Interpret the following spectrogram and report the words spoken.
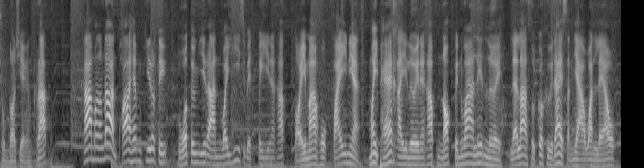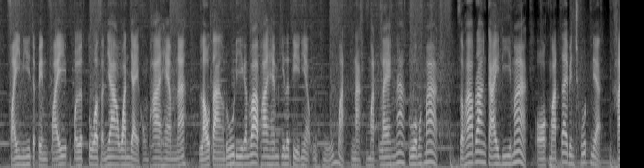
ชมรอเชียร์กันครับข้ามมาทางด้านพาแฮมกิรติ ตัวตึงอิหร่านวัย 21 ปีนะครับ ต่อยมา 6 ไฟเนี่ย ไม่แพ้ใครเลยนะครับ น็อกเป็นว่าเล่นเลย และล่าสุดก็คือได้สัญญาวันแล้ว ไฟนี้จะเป็นไฟเปิดตัวสัญญาวันใหญ่ของพาแฮมนะ เราต่างรู้ดีกันว่าพาแฮมกิรติเนี่ยโอ้โหหมัดหนักหมัดแรงน่ากลัวมากๆ สภาพร่างกายดีมาก ออกหมัดได้เป็นชุดเนี่ยใคร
